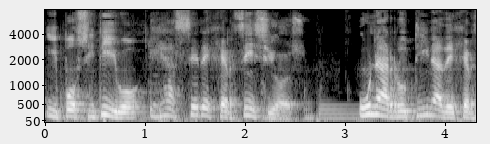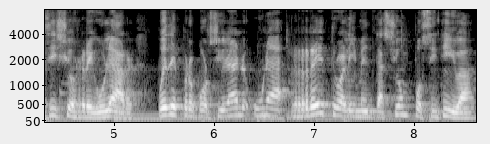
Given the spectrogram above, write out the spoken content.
y positivo es hacer ejercicios. Una rutina de ejercicios regular puede proporcionar una retroalimentación positiva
